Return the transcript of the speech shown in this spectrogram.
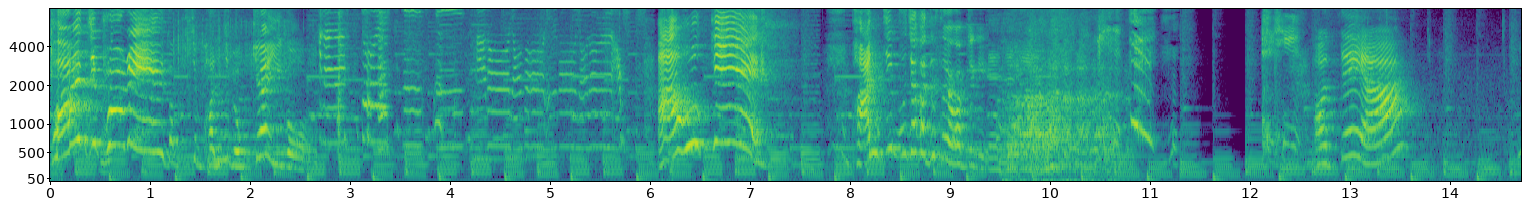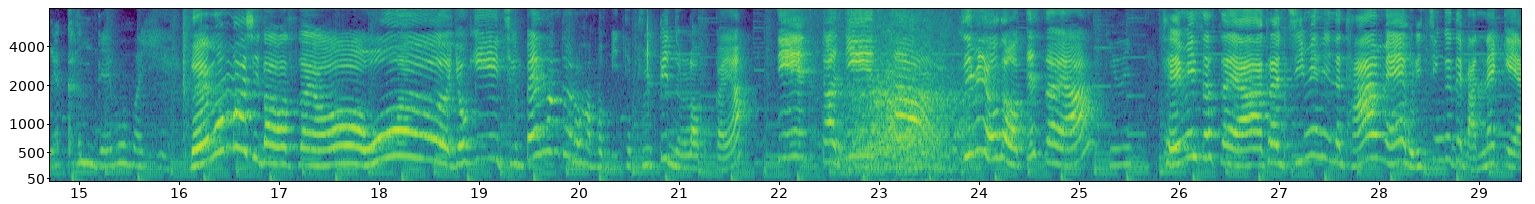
반지 파티! 나 진짜 반지 몇 개야 이거? 아홉 개! 반지 부자가 됐어요 갑자기. 어때요? 약간 레몬 맛이에요. 레몬 맛이 나왔어요. 오, 여기 지금 뺀 상태로 한번 밑에 불빛 눌러볼까요? 디스코, 디스코. 지민이 오늘 어땠어요? 재밌어. 재밌었어요. 그럼 지민이는 다음에 우리 친구들 만날게요.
